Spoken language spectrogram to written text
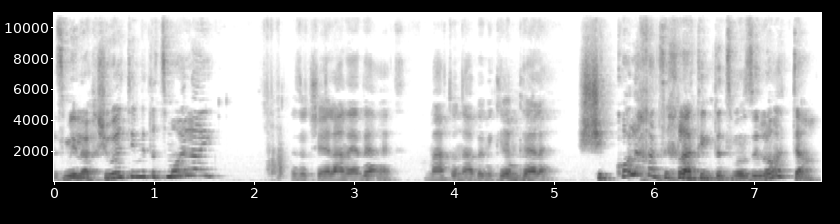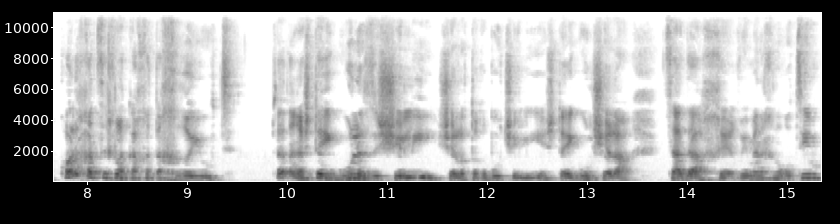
עצמי לך? שהוא יתאים את עצמו אליי. זאת שאלה נהדרת. מה את עונה במקרים כאלה? שכל אחד צריך להתאים את עצמו, זה לא אתה. כל אחד צריך לקחת אחריות. בסדר, יש את העיגול הזה שלי, של התרבות שלי, יש את העיגול של הצד האחר, ואם אנחנו רוצים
